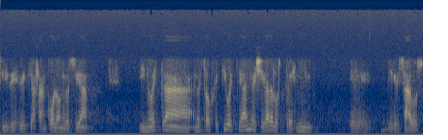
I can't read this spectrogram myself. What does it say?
¿sí? desde que arrancó la universidad, y nuestra, nuestro objetivo este año es llegar a los 3.000 egresados,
